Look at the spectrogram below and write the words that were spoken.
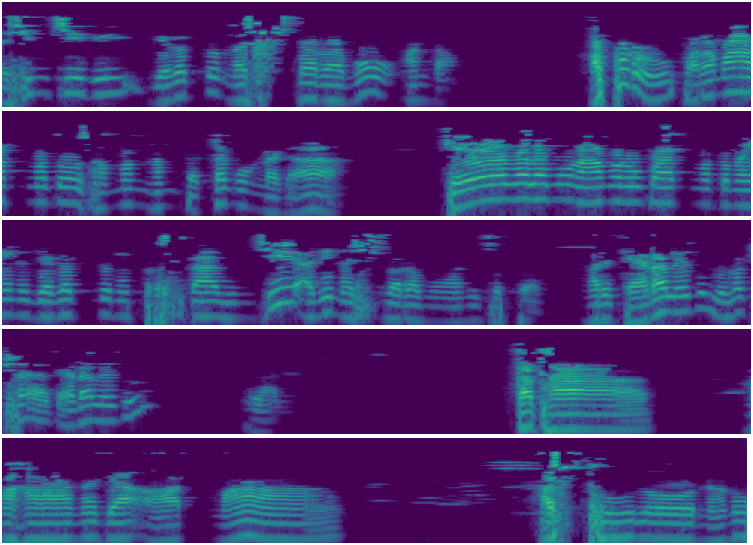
నశించేది జగత్తు నశ్వరము అంటాం. అప్పుడు పరమాత్మతో సంబంధం పెట్టకుండగా కేవలము నామరూపాత్మకమైన జగత్తుని ప్రస్తావించి అది నశ్వరము అని చెప్పారు. మరి తేడా లేదు? వివక్ష తేడా లేదు? తథా మహానజ ఆత్మా అస్థూలో నను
